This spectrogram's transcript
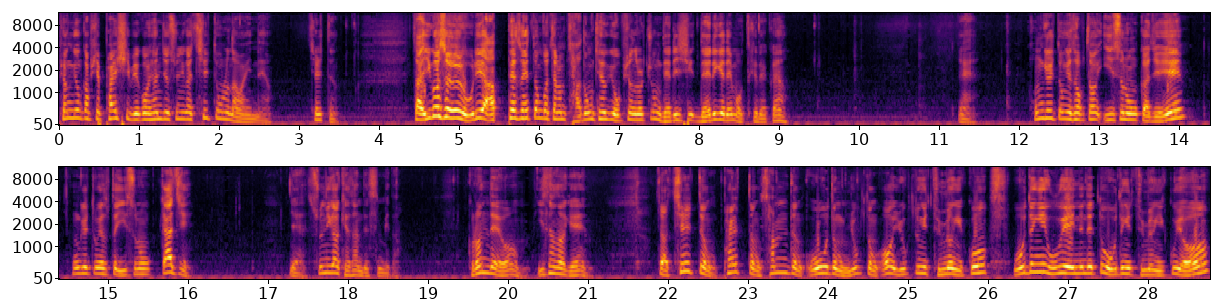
평균값이 80이고 현재 순위가 7등으로 나와 있네요 7등 자 이것을 우리 앞에서 했던 것처럼 자동 채우기 옵션으로 쭉 내리시, 내리게 되면 어떻게 될까요 예. 홍길동에서부터 이순홍까지 홍길동에서부터 이순홍까지 예, 순위가 계산됐습니다. 그런데요 이상하게 자 7등 8등 3등 5등 6등 어 6등이 2명 있고 5등이 우에 있는데 또 5등이 2명 있고요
